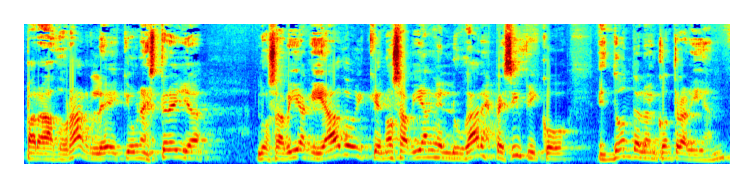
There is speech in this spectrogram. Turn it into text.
para adorarle y que una estrella los había guiado y que no sabían el lugar específico en donde lo encontrarían,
